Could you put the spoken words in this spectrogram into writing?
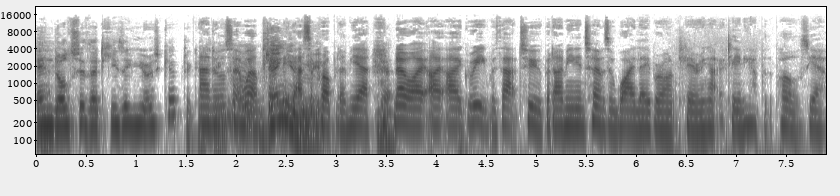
And also that he's a Eurosceptic. and also, well, clearly that's a problem. Yeah. yeah. No, I, I, I, agree with that too. But I mean, in terms of why Labour aren't clearing up, cleaning up at the polls, yeah.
